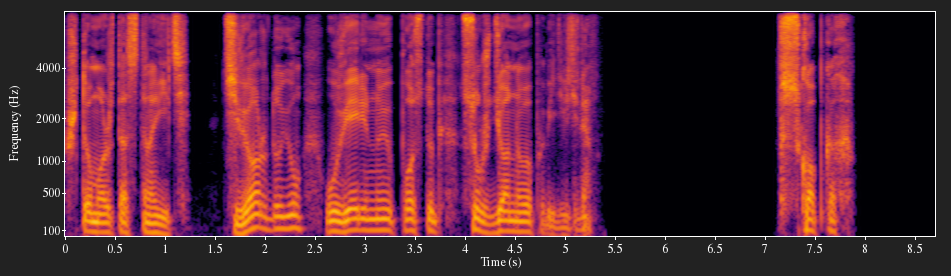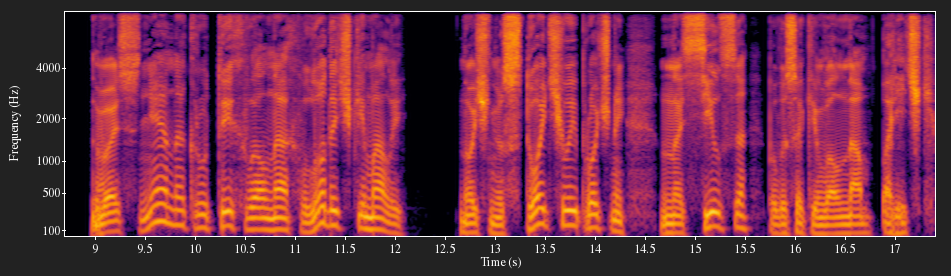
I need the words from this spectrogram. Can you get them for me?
что может остановить твердую, уверенную поступь сужденного победителя? В скобках. Во сне на крутых волнах в лодочке малой, но очень устойчивый и прочный, носился по высоким волнам по речке.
